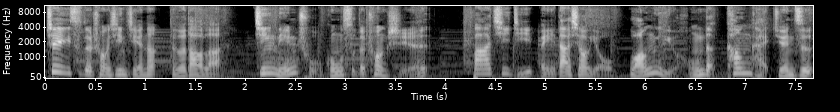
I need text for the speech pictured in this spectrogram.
这一次的创新节呢，得到了金联储公司的创始人。八七级北大校友王宇红的慷慨捐资，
